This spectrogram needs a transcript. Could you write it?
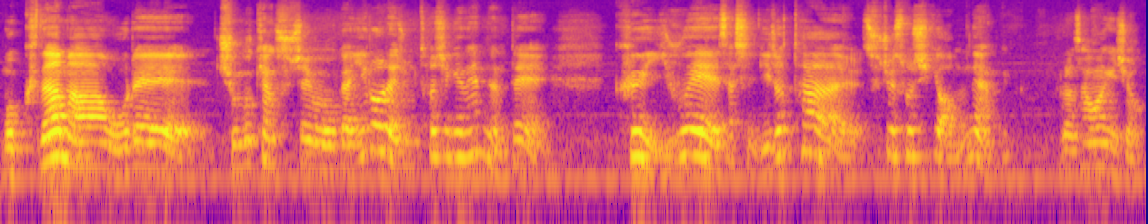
뭐 그나마 올해 중국향 수주가 1월에 좀 터지긴 했는데 그 이후에 사실 할 수주 소식이 없는 그런 상황이죠.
